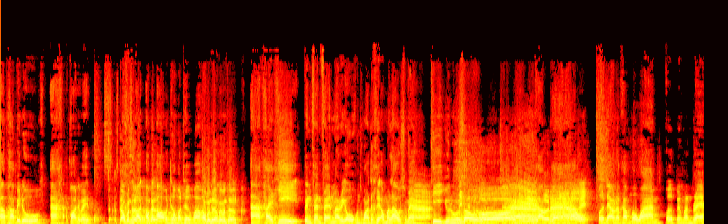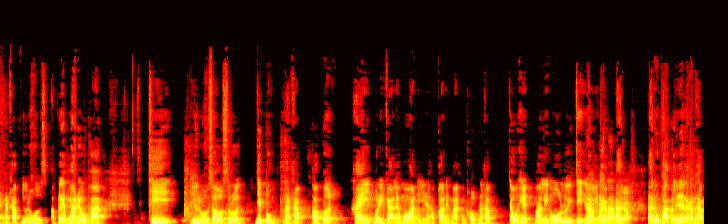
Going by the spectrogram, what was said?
อะพาไปดูอะก่อนจะไปจะจะเอาบันเทิงเอาเอาไปเอาบันเทิงบันเทิงว่ามัเอาบันเทิงไม่บันเทิงอะใครที่เป็นแฟนแฟนมาริโอคุณธรรมะจะเคยเอามาเล่าใช่ไหมอ่าที่ Universal Nintendo ใช่อ่านี่ครับเปิดแล้วอ่าเปิดแล้วนะครับ เมื่อวานเปิดเป็นวันแรกนะครับ Universal เขาเรียก Mario Park ที่ Universal Studios ญี่ปุ่นนะครับ ก็เปิดให้บริการแล้วเมื่อวานนี้นะครับ ก็เนี่ยมากันครบนะครับ เจ้าเห็ดมาริโอลุยจิอะไรอย่างไปเงี้ยนะครับอยากไปมาก เลยอะอะอะดูภาพไปเรื่อยๆแล้วกันนะครับ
